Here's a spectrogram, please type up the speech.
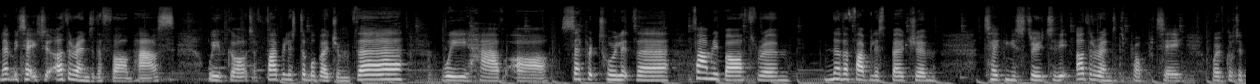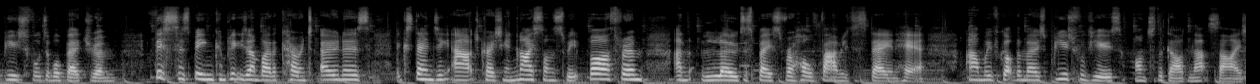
Let me take you to the other end of the farmhouse. We've got a fabulous double bedroom there. We have our separate toilet there, family bathroom, another fabulous bedroom taking us through to the other end of the property where we've got a beautiful double bedroom. This has been completely done by the current owners, extending out, creating a nice ensuite bathroom and loads of space for a whole family to stay in here. And we've got the most beautiful views onto the garden outside.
